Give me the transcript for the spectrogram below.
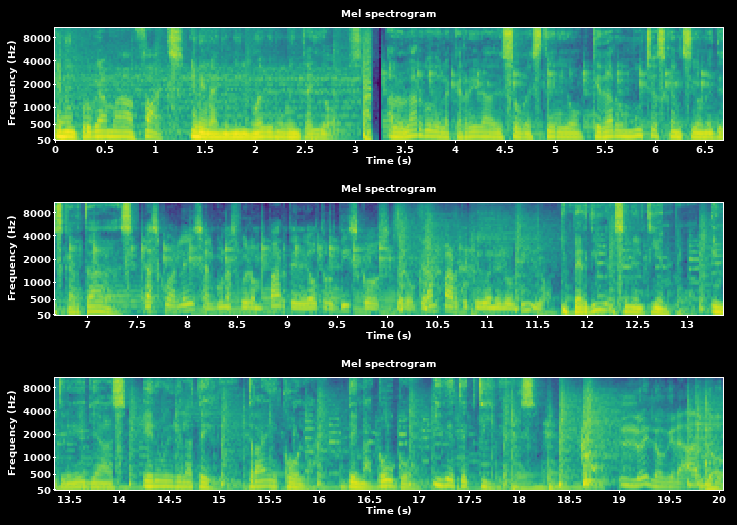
en el programa Fax en el año 1992. A lo largo de la carrera de Soda Stereo quedaron muchas canciones descartadas, las cuales algunas fueron parte de otros discos, pero gran parte quedó en el olvido y perdidas en el tiempo, entre ellas Héroe de la Tele, Trae Cola, Demagogo y Detectives. Lo he logrado.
